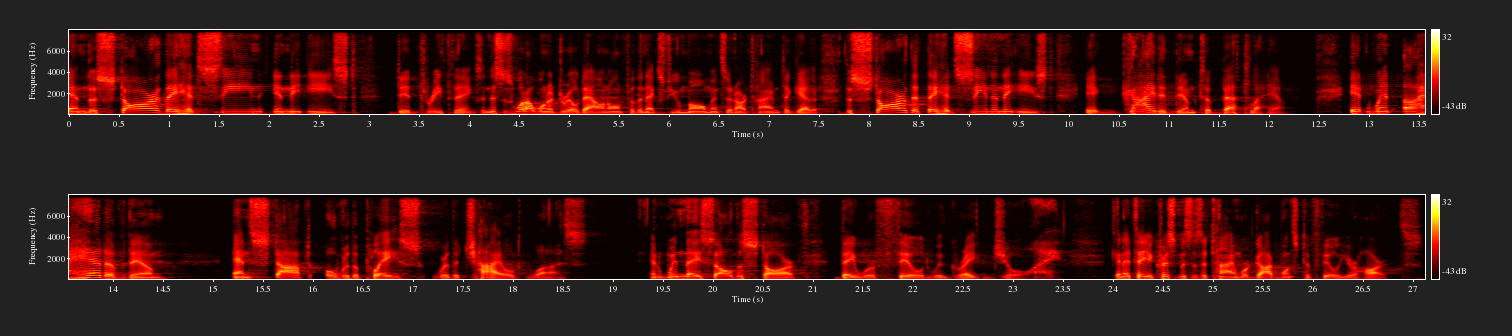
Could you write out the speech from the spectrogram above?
and the star they had seen in the east did three things. And this is what I want to drill down on for the next few moments in our time together. The star that they had seen in the east, it guided them to Bethlehem. It went ahead of them and stopped over the place where the child was. And when they saw the star, they were filled with great joy. Can I tell you, Christmas is a time where God wants to fill your hearts.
